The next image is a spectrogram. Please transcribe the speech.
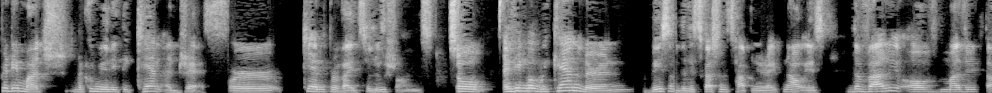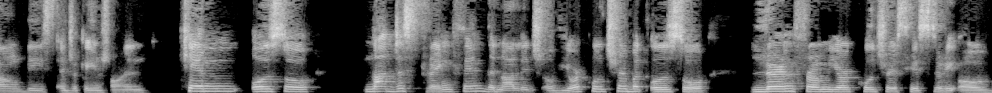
pretty much the community can address or can provide solutions. So I think what we can learn based on the discussion that's happening right now is the value of mother tongue based education can also not just strengthen the knowledge of your culture, but also learn from your culture's history of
